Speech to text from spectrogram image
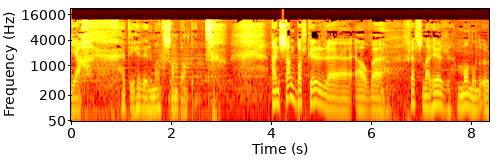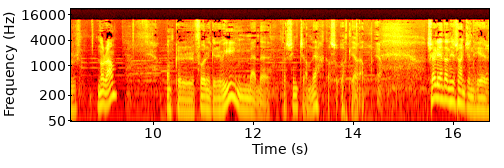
Ja, det her er mannssambandet. Ein sangbalker uh, av uh, frelsunar her, månen ur Norran. Onker føringer vi, men uh, det synes jeg nekka så øtlig vel. Ja. Særlig enda her sangen her,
